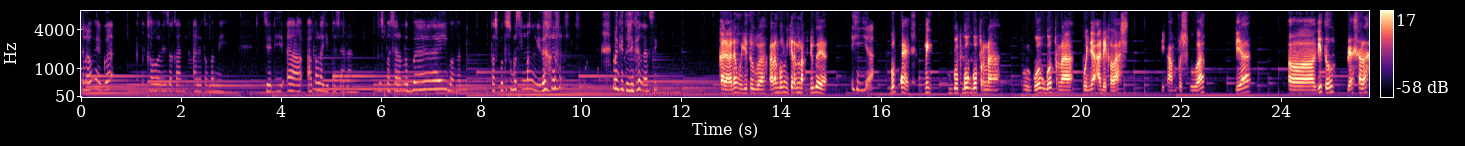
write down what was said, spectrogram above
kenapa ya gue kalau misalkan ada temen nih jadi eh, apa lagi pacaran terus pacaran lebay banget pas putus gue seneng gitu lu gitu juga gak sih Kadang-kadang begitu gue, karena gue mikir enak juga ya. iya Gue eh nih gue gue gue pernah gue gue pernah punya adik kelas di kampus gue, dia eh gitu biasalah.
